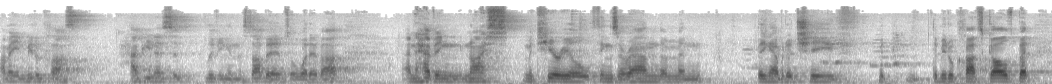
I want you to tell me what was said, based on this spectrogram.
I mean, middle class happiness of living in the suburbs or whatever, and having nice material things around them and being able to achieve the middle class goals. But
